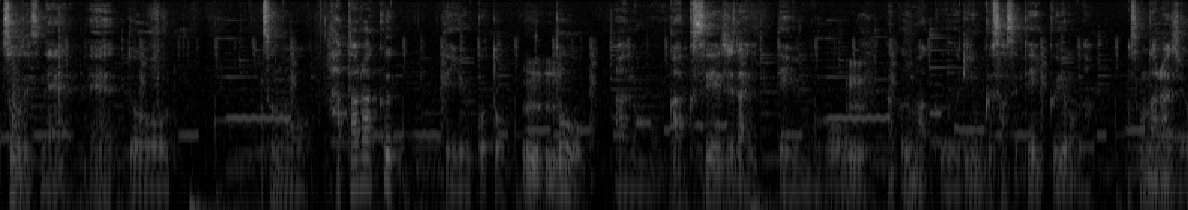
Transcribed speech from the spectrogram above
そうですね。えーっと、その働くっていうことと、うんうんあの学生時代っていうのを、うんなんかうまくリンクさせていくような、まあそんなラジオ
